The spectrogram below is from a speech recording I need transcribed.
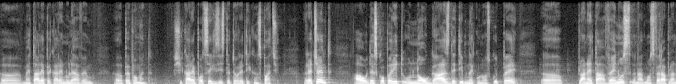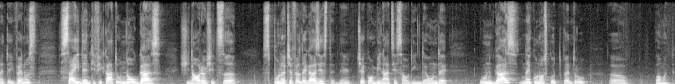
uh, metale pe care nu le avem uh, pe Pământ și care pot să existe teoretic în spațiu. Recent au descoperit un nou gaz de tip necunoscut pe uh, planeta Venus, în atmosfera planetei Venus, s-a identificat un nou gaz și n-au reușit să spună ce fel de gaz este, de ce combinație sau din de unde, un gaz necunoscut pentru uh, Pământ.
